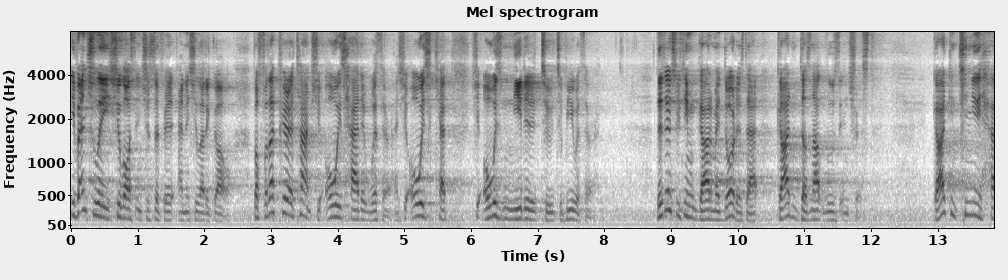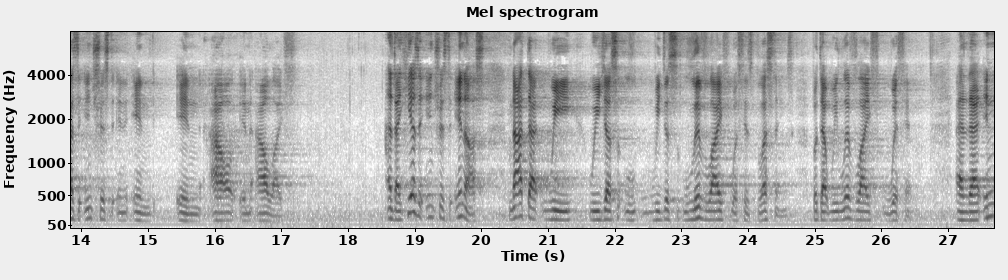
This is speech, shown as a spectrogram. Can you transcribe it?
Eventually, she lost interest of it, and then she let it go. But for that period of time, she always had it with her, and she always kept she always needed it to to be with her. The difference between God and my daughter is that God does not lose interest. God continually has an interest in in in our in our life, and that He has an interest in us. Not that we we just, we just live life with his blessings, but that we live life with him. And that in,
